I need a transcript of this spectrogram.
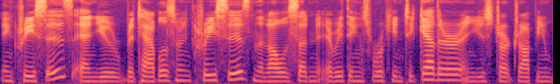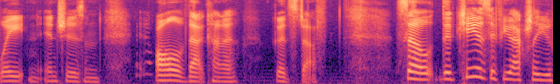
increases and your metabolism increases. And then all of a sudden everything's working together and you start dropping weight and inches and all of that kind of good stuff. So the key is if you actually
